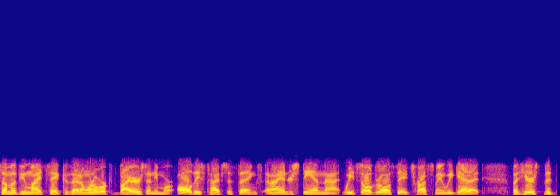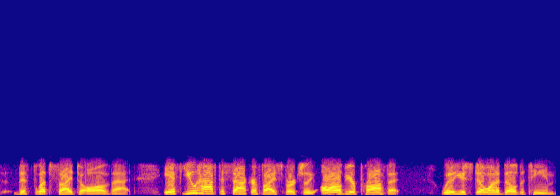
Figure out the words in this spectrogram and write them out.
Some of you might say because I don't want to work with buyers anymore. All these types of things, and I understand that. We sold real estate. Trust me, we get it. But here's the the flip side to all of that. If you have to sacrifice virtually all of your profit, will you still want to build a team?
